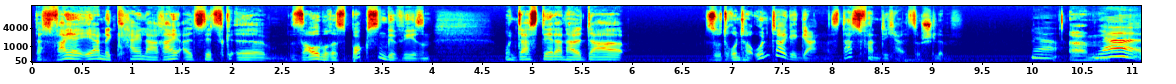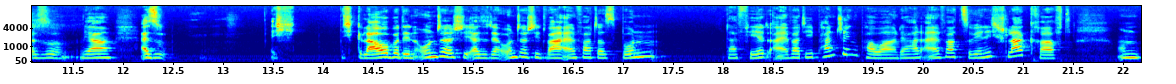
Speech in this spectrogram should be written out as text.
Das war ja eher eine Keilerei als jetzt äh, sauberes Boxen gewesen. Und dass der dann halt da so drunter untergegangen ist, das fand ich halt so schlimm. Ja. Ähm, ja, also, ja, also ich, ich glaube, den Unterschied, also der Unterschied war einfach, dass Bun da fehlt einfach die Punching Power. Der hat einfach zu wenig Schlagkraft. Und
